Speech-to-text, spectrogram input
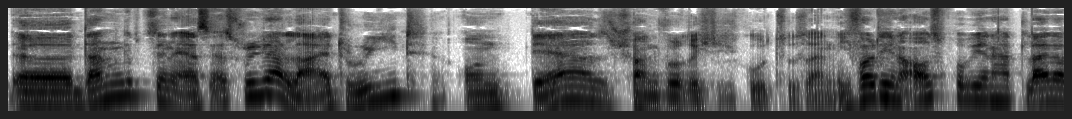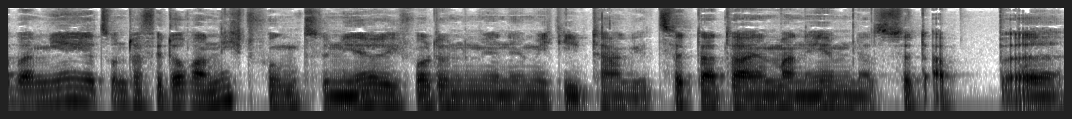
Äh, dann gibt's den RSS-Reader Light Read und der scheint wohl richtig gut zu sein. Ich wollte ihn ausprobieren, hat leider bei mir jetzt unter Fedora nicht funktioniert. Ich wollte mir nämlich die Target-Z-Dateien mal nehmen, das Setup äh,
